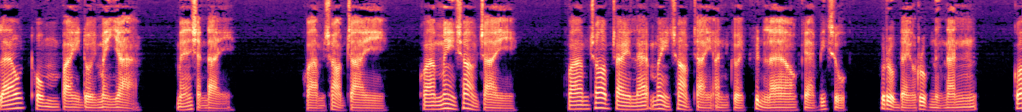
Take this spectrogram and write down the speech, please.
แล้วทมไปโดยไม่ยาก แม้ฉันใด ความชอบใจ ความไม่ชอบใจ ความชอบใจและไม่ชอบใจอันเกิดขึ้นแล้วแก่ภิกษุรูปใดรูปหนึ่งนั้น ก็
